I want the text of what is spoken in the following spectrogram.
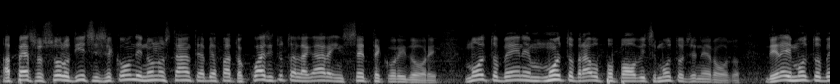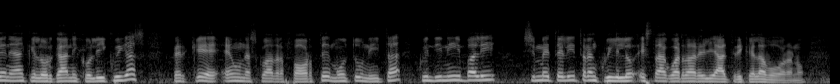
ha perso solo 10 secondi nonostante abbia fatto quasi tutta la gara in 7 corridori. Molto bene, molto bravo Popovic, molto generoso. Direi molto bene anche l'organico Liquigas perché è una squadra forte, molto unita, quindi Nibali si mette lì tranquillo e sta a guardare gli altri che lavorano.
